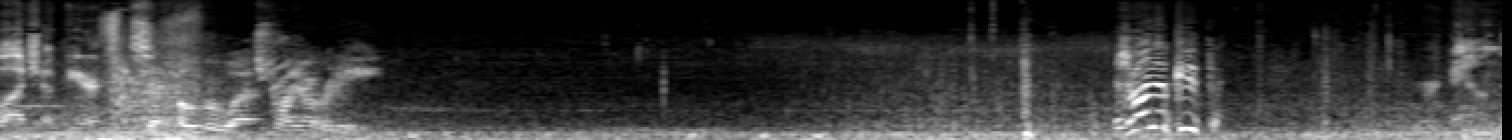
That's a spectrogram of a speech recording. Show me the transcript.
Overwatch up here. Set Overwatch priority. Je m'en occupe. We're down there.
